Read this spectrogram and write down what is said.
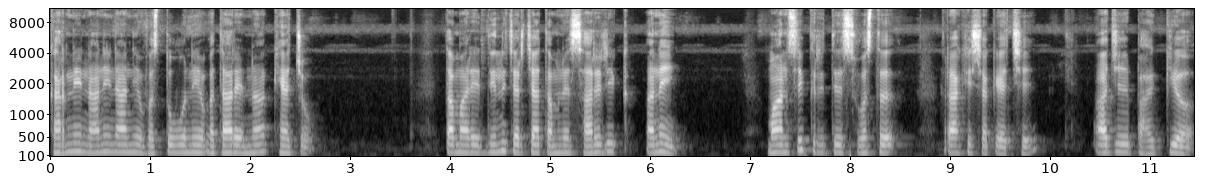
ઘરની નાની નાની વસ્તુઓને વધારે ન ખેંચો. તમારી દિનચર્ચા તમને શારીરિક અને માનસિક રીતે સ્વસ્થ રાખી શકે છે. આજે ભાગ્ય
